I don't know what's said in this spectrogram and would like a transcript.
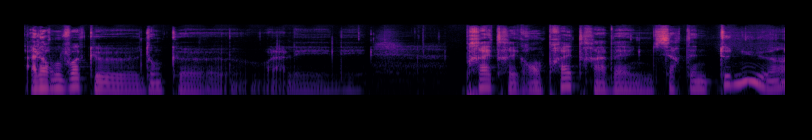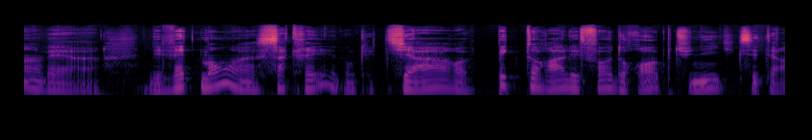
Alors on voit que donc euh, voilà, les, prêtres et grands prêtres avaient une certaine tenue, hein, avaient euh, des vêtements euh, sacrés, donc tiare, pectoral, éphode, robe, tunique, etc.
